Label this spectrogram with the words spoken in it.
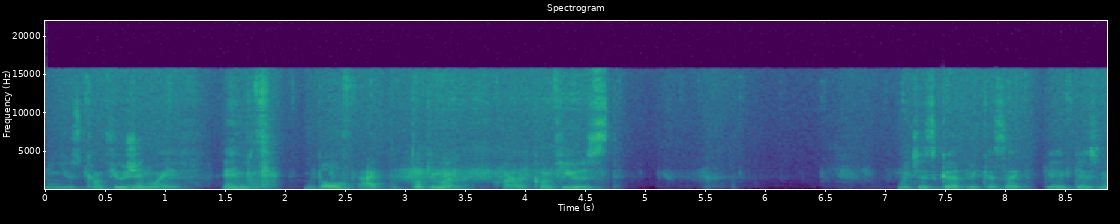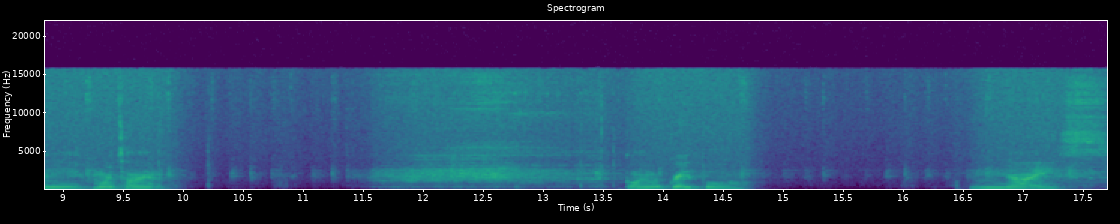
and use Confusion Wave, and both active Pokemon are confused. Which is good because like it gives me more time. Going with Great Ball. Nice.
